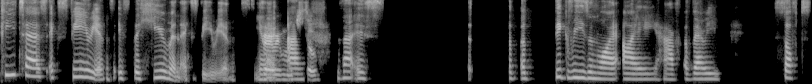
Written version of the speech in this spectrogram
Peter's experience is the human experience, you know, Very much and so. that is a, a big reason why I have a very soft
